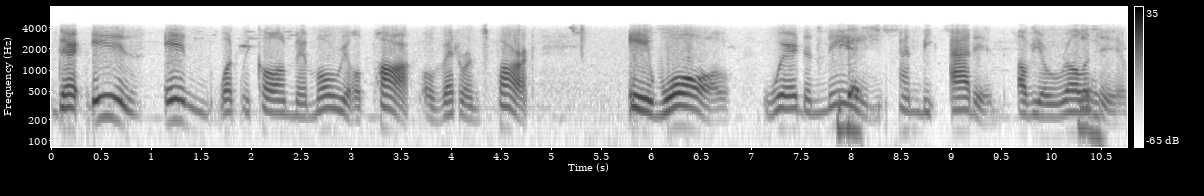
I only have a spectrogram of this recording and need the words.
there is in what we call Memorial Park or Veterans Park a wall where the name can be added of your relative.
